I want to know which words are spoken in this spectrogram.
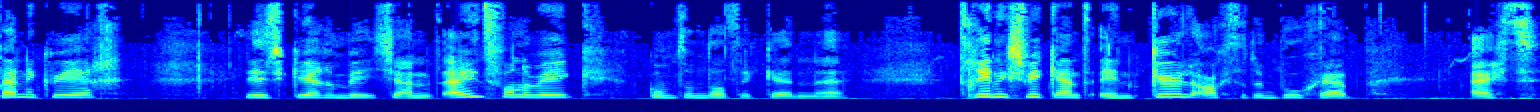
Ben ik weer. Deze keer een beetje aan het eind van de week. Komt omdat ik een uh, trainingsweekend in Keulen achter de boeg heb. Echt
